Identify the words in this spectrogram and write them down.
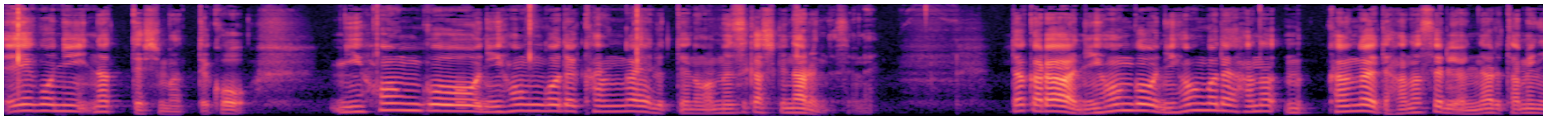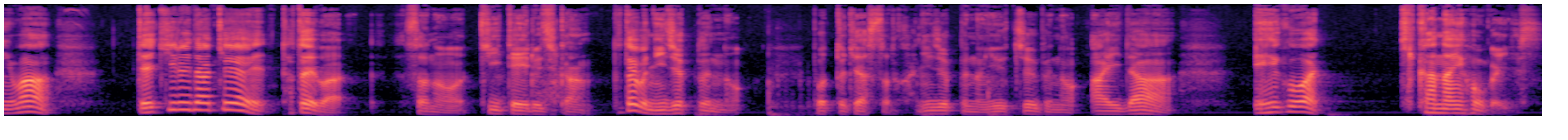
英語になってしまってこう日本語を日本語で考えるっていうのが難しくなるんですよね。だから日本語を日本語で考えて話せるようになるためにはできるだけ例えばその聞いている時間例えば20分のポッドキャストとか20分の YouTube の間英語は聞かない方がいいです。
